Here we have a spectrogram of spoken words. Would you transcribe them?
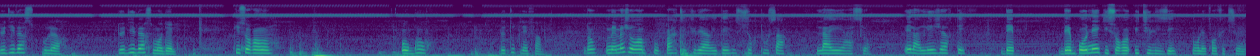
de diverses couleurs, de divers modèles, qui seront au goût de toutes les femmes. Donc, mes mèches auront pour particularité surtout ça, l'aération et la légèreté des, des bonnets qui seront utilisés pour les confectionner.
